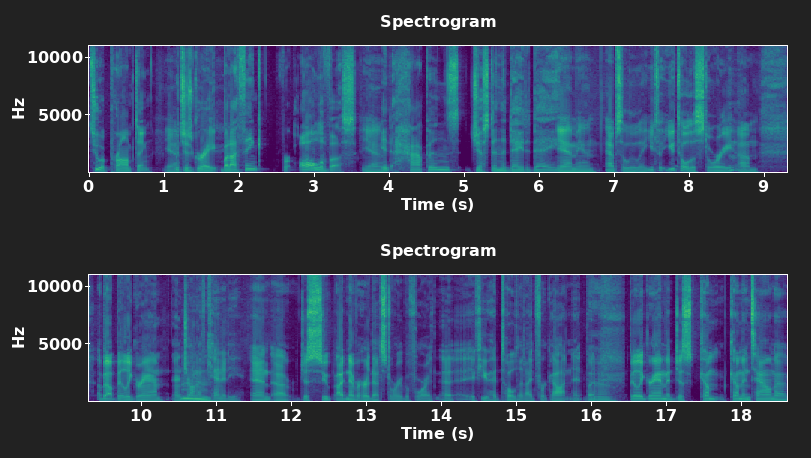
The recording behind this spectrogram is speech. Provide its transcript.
to a prompting, Yeah. which is great. But I think for all of us, Yeah. it happens just in the day to day. Yeah, man, absolutely. You t- you told a story um, about Billy Graham and John Mm. F. Kennedy, and uh, just soup. I'd never heard that story before. Uh, if you had told it, I'd forgotten it. But Billy Graham had just come come in town uh,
